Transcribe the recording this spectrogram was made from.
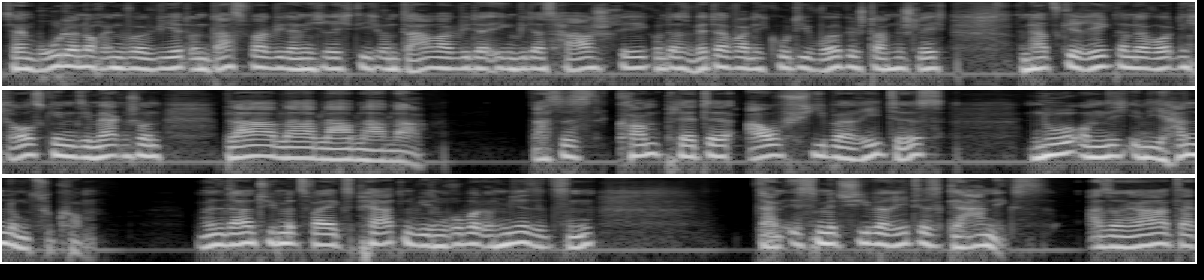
sein Bruder noch involviert und das war wieder nicht richtig und da war wieder irgendwie das Haar schräg und das Wetter war nicht gut, die Wolke standen schlecht. Dann hat es geregnet und er wollte nicht rausgehen. Sie merken schon, bla bla bla bla bla. Das ist komplette Aufschieberitis, nur um nicht in die Handlung zu kommen. Und wenn Sie da natürlich mit zwei Experten wie dem Robert und mir sitzen, dann ist mit Schieberitis gar nichts. Also ja, da,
